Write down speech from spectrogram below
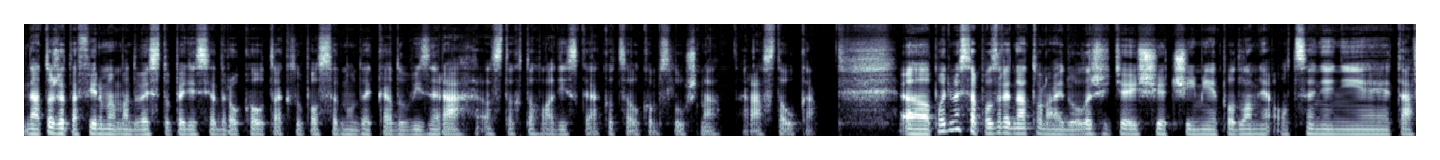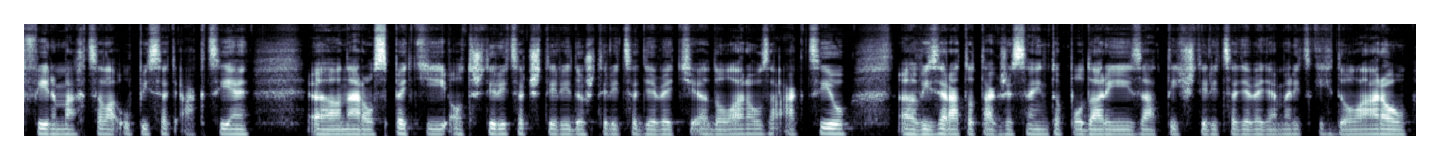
Na to, že tá firma má 250 rokov, tak tú poslednú dekádu vyzerá z tohto hľadiska hľadiska ako celkom slušná rastovka. E, poďme sa pozrieť na to najdôležitejšie, čím je podľa mňa ocenenie. Tá firma chcela upísať akcie e, na rozpetí od 44 do 49 dolárov za akciu. E, vyzerá to tak, že sa im to podarí za tých 49 amerických dolárov.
